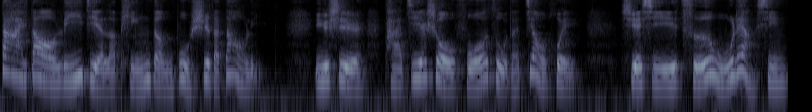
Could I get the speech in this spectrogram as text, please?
大道理解了平等布施的道理，于是他接受佛祖的教诲，学习慈无量心，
